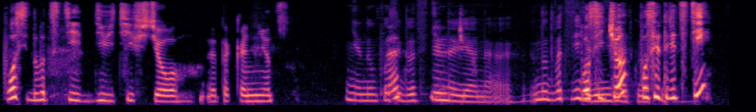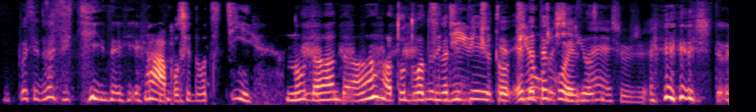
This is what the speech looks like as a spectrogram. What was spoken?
После 29 все, это конец. Не, ну после да? 20, наверное. Ну, 29, после что? После 30? После 20, наверное. А, после 20. Ну да, да. А тут 29, ну, 29 что-то это, такое, серьезно. знаешь, уже, что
